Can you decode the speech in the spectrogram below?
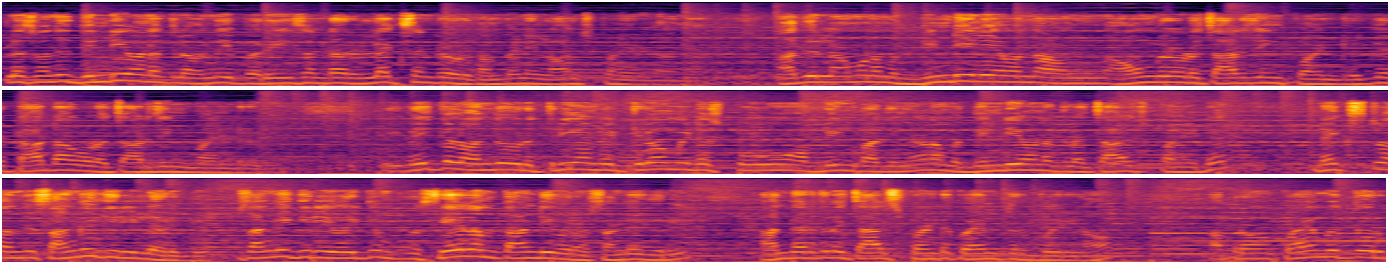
ப்ளஸ் வந்து திண்டிவனத்தில் வந்து இப்போ ரீசெண்டாக ரிலாக்ஸ்ன்ற ஒரு கம்பெனி லான்ச் பண்ணியிருக்காங்க அது இல்லாமல் நம்ம கிண்டிலேயே வந்து அவங்க அவங்களோட சார்ஜிங் பாயிண்ட் இருக்குது டாட்டாவோட சார்ஜிங் பாயிண்ட் இருக்குது வெஹிக்கிள் வந்து ஒரு த்ரீ ஹண்ட்ரட் கிலோமீட்டர்ஸ் போகும் அப்படின்னு பார்த்தீங்கன்னா நம்ம திண்டிவனத்தில் சார்ஜ் பண்ணிவிட்டு நெக்ஸ்ட் வந்து சங்ககிரியில் இருக்குது சங்ககிரி வரைக்கும் சேலம் தாண்டி வரும் சங்ககிரி. அந்த இடத்துல சார்ஜ் பண்ணிட்டு கோயம்புத்தூர் போயிடலாம் அப்புறம் கோயம்புத்தூர்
